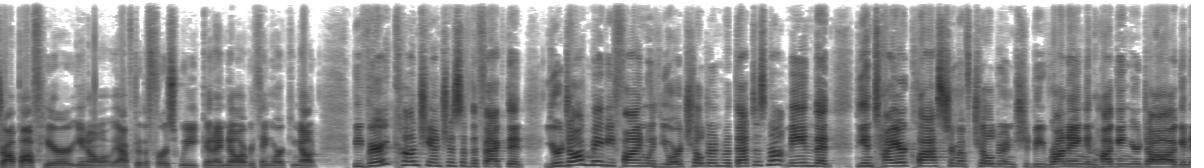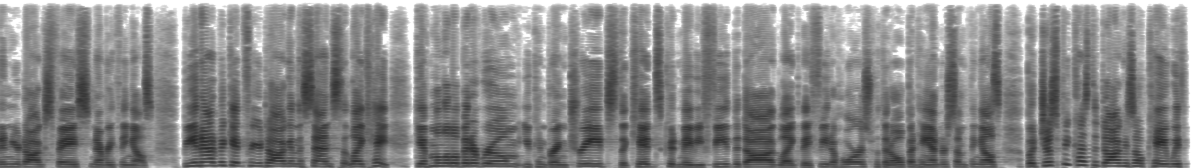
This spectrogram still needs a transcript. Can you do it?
drop off here, you know, after the first week, and I know everything working out. Be very conscientious of the fact that your dog may be fine with your children, but that does not mean that the entire classroom of children should be running and hugging your dog and in your dog's face and everything else. Be an advocate for your dog in the sense that, like, hey, give them a little bit of room. You can bring treats. The kids could maybe feed the dog like they feed a horse with an open hand or something else. But just because the dog is okay with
